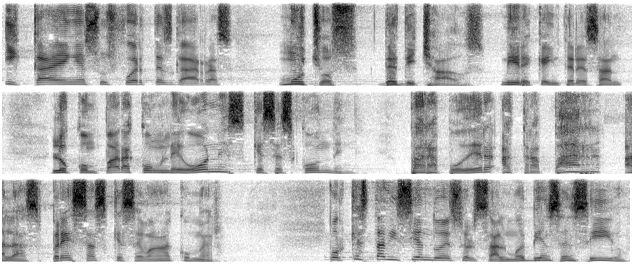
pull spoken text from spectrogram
y caen en sus fuertes garras muchos desdichados. Mire qué interesante. Lo compara con leones que se esconden para poder atrapar a las presas que se van a comer. ¿Por qué está diciendo eso el Salmo? Es bien sencillo.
